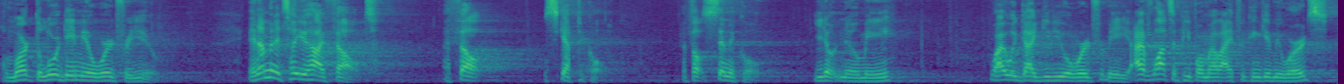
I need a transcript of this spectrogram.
well, Mark, the Lord gave me a word for you. And I'm going to tell you how I felt. I felt skeptical. I felt cynical. You don't know me. Why would God give you a word for me? I have lots of people in my life who can give me words.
